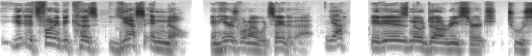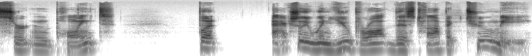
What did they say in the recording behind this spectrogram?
it's funny because yes and no. And here's what I would say to that. Yeah. It is no duh research to a certain point, but actually when you brought this topic to me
